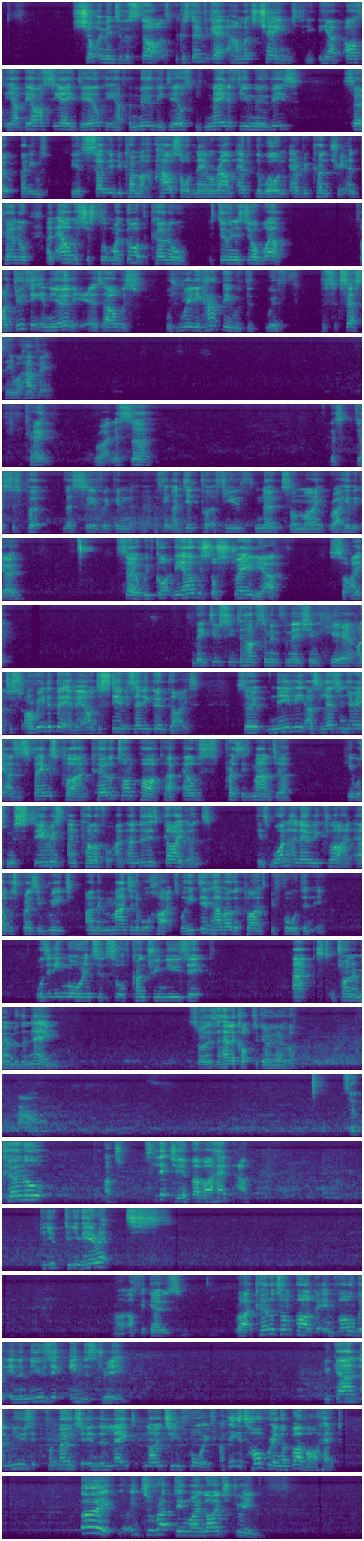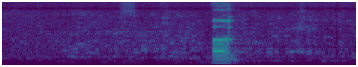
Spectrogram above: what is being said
shot him into the stars because don't forget how much changed. He, he had he had the RCA deal, he had the movie deals, he'd made a few movies. So and he was he had suddenly become a household name around the world in every country. And Colonel and Elvis just thought, my God, the Colonel is doing his job well. So I do think in the early years, Elvis was really happy with the with the success they were having. Okay, right. Let's uh, let's just just put. Let's see if we can. I think I did put a few notes on my. Right here we go. So we've got the Elvis Australia site. They do seem to have some information here. I'll just I'll read a bit of it. I'll just see if it's any good, guys. So nearly as legendary as his famous client, Colonel Tom Parker, Elvis Presley's manager, he was mysterious and colorful, and under his guidance, his one and only client, Elvis Presley, reached unimaginable heights. Well, he did have other clients before, didn't he? Wasn't he more into the sort of country music acts? I'm trying to remember the name. Sorry, there's a helicopter going over. So Colonel, oh, it's, it's literally above our head now. Can you can you hear it? Right, off it goes. Right, Colonel Tom Parker, involvement in the music industry, began a music promoter in the late 1940s. I think it's hovering above our head. Hey, you're interrupting my live stream. Um,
